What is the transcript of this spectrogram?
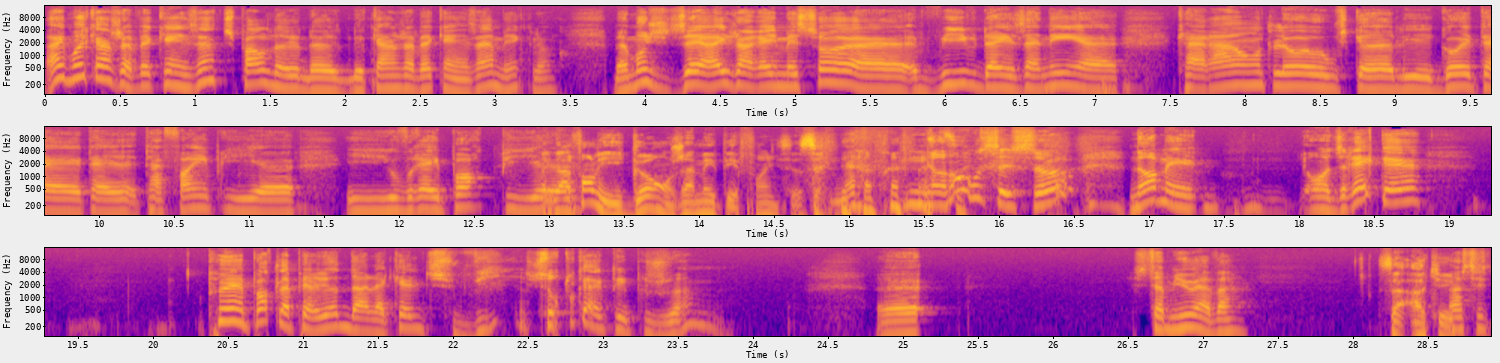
Hey, moi, quand j'avais 15 ans, tu parles de, de- de quand j'avais 15 ans, mec, là. Ben, moi, je disais, hey, j'aurais aimé ça euh, vivre dans les années euh, 40, là, où que les gars étaient, étaient, étaient fins, puis euh, ils ouvraient les portes, puis... Euh, Dans le fond, les gars ont jamais été fins, c'est ça. non, c'est ça. Non, mais on dirait que peu importe la période dans laquelle tu vis, surtout quand tu es plus jeune, euh, c'était mieux avant. ça OK. Ah, Fait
